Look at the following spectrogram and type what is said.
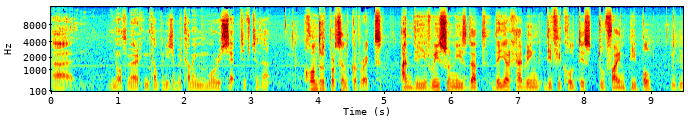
uh, North American companies are becoming more receptive to that? 100% correct. And the reason is that they are having difficulties to find people. Mm-hmm.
